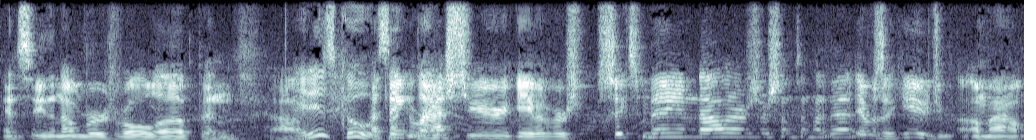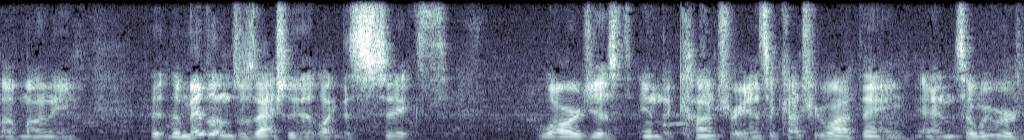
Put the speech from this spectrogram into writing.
and see the numbers roll up. And um, It is cool. I think like last year it gave over six million dollars or something like that. It was a huge amount of money. The, the Midlands was actually the, like the sixth largest in the country, and it's a countrywide thing. And so we were, and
